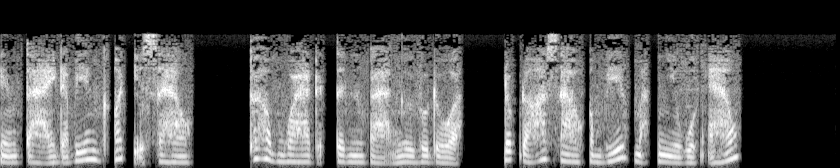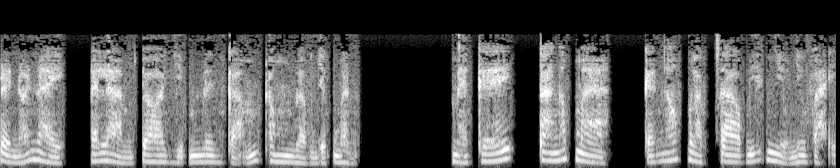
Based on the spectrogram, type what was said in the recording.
Hiện tại đã biết khó chịu sao. Tối hôm qua địch tinh và người vô đùa, lúc đó sao không biết mặc nhiều quần áo. Lời nói này phải làm cho diệp Linh Cẩm trong lòng giật mình. Mẹ kế, ta ngốc mà, cả ngốc làm sao biết nhiều như vậy.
